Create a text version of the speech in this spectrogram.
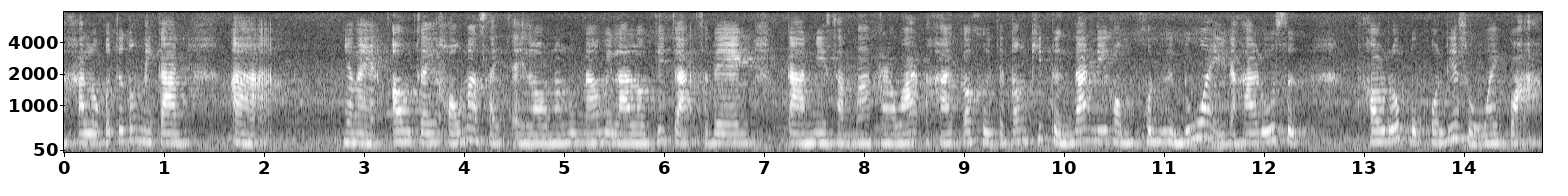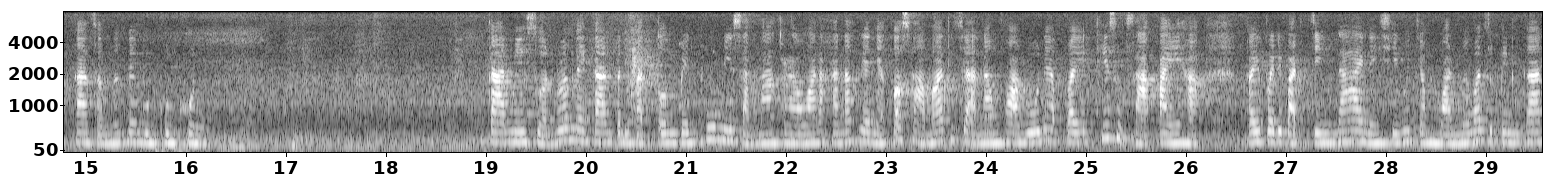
นะคะ เราก็จะต้องมีการอ่ายังไงเอาใจเขามาใส่ใจเรานะลูกนะเวลาเราที่จะแสดงการมีสัมมาคารวะนะคะ ก็คือจะต้องคิดถึงด้านดีของคนอื่นด้วยนะคะ รู้สึกเคารพบุคคลที่สูงวัยกว่า การสำนึกในบุญคุณคุณ การมีส่วนร่วมในการปฏิบัติตนเป็นผู้มีสัมมาคารวะนะคะ นักเรียนเนี่ยก็สามารถที่จะนำความรู้เนี่ยไปที่ศึกษาไปค่ะ ไปปฏิบัติจริงได้ในชีวิตประจำวัน ไม่ว่าจะเป็นการ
